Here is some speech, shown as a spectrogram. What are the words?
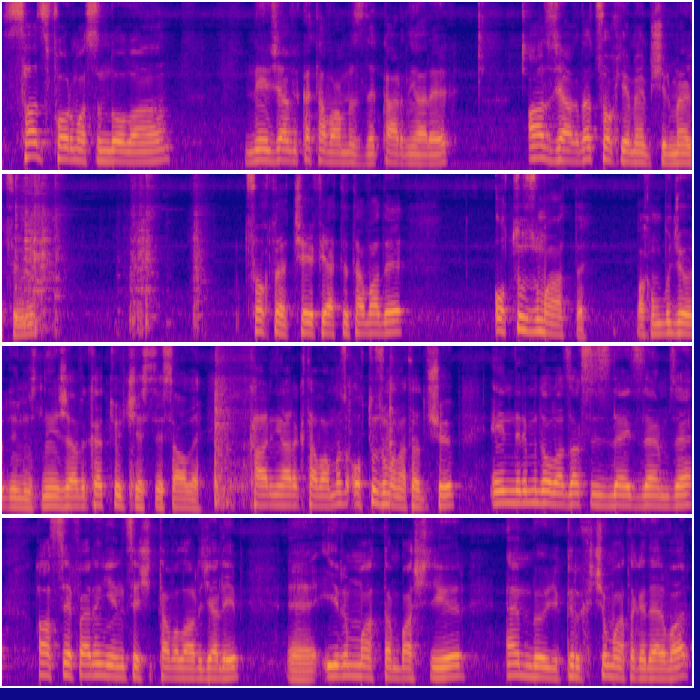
Saz formasında olan Necavika tavamızdır, karnıyarıq. Az yağda çox yemək bişirmək üçün çox da keyfiyyətli tavadır. 30 manatdır. Baxın bu gördüyünüz Nejavika Türkiyə istehsalı karnıyarık tavamız 30 manata düşüb. Endirimi də olacaq siz izləyicilərimizə. Hasseferin yeni çeşid tavaları gəlib. E, 20 manatdan başlayır. Ən böyüyü 42 manata qədər var.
